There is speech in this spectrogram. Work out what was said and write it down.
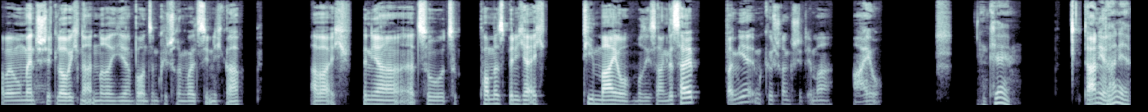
aber im Moment steht, glaube ich, eine andere hier bei uns im Kühlschrank, weil es die nicht gab. Aber ich bin ja äh, zu, zu Pommes bin ich ja echt Team Mayo, muss ich sagen. Deshalb, bei mir im Kühlschrank steht immer Mayo. Okay. Daniel. Daniel.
